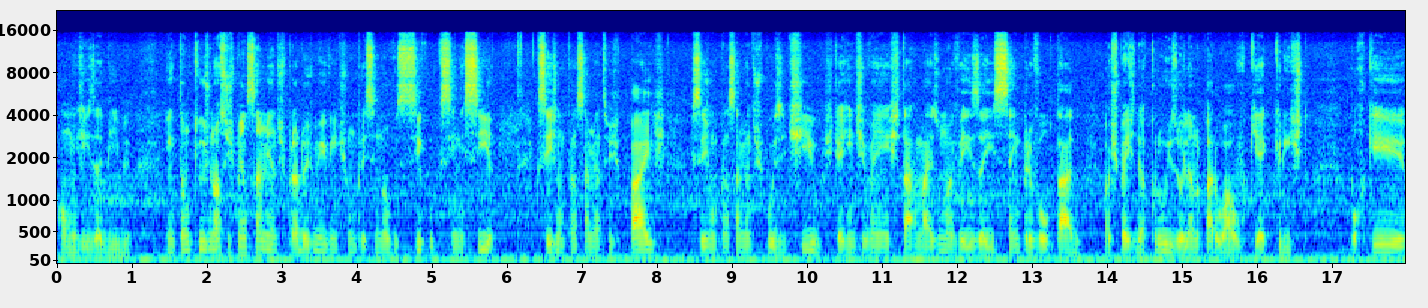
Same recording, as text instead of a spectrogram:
como diz a Bíblia. Então, que os nossos pensamentos para 2021, para esse novo ciclo que se inicia, que sejam pensamentos de paz, que sejam pensamentos positivos, que a gente venha estar mais uma vez aí sempre voltado aos pés da cruz, olhando para o alvo que é Cristo. Porque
